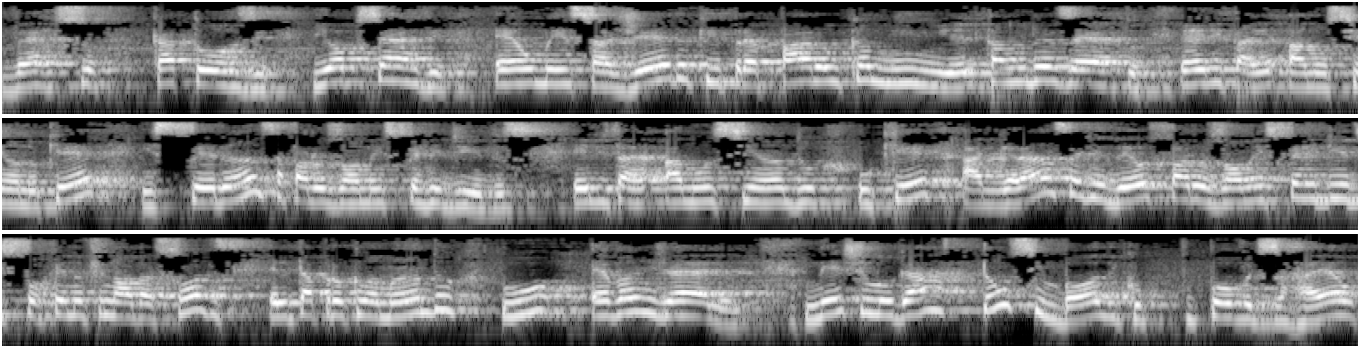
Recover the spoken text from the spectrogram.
verso 14. E observe, é o mensageiro que prepara o caminho. E ele está no deserto. Ele está anunciando o quê? Esperança para os homens perdidos. Ele está anunciando o quê? A graça de Deus para os homens perdidos. Porque no final das contas, ele está proclamando o Evangelho. Neste lugar tão simbólico o povo de Israel, Israel,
